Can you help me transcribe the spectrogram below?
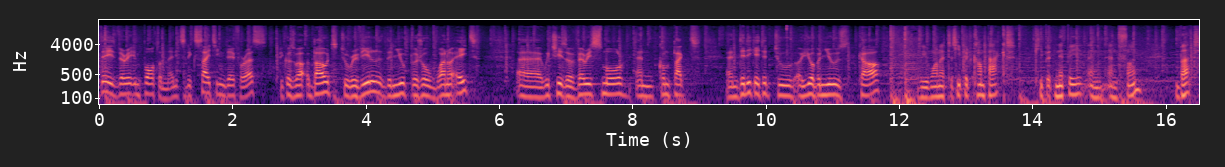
day is very important and it's an exciting day for us because we're about to reveal the new Peugeot 108, uh, which is a very small and compact and dedicated to a urban use car. We wanted to keep it compact, keep it nippy and, and fun, but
